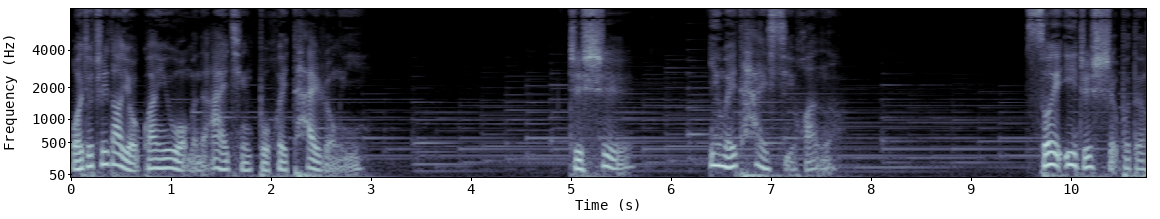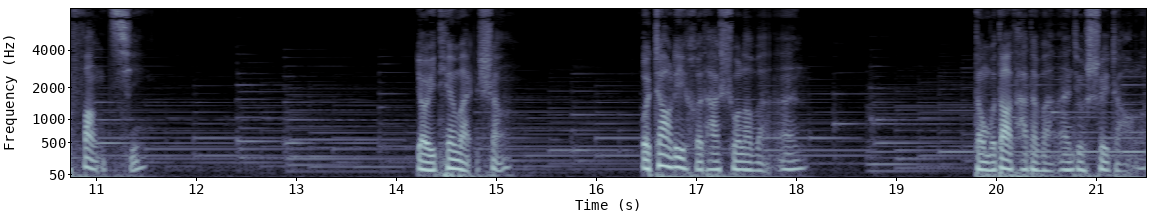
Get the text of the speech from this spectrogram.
我就知道有关于我们的爱情不会太容易，只是因为太喜欢了，所以一直舍不得放弃。有一天晚上，我照例和他说了晚安。等不到他的晚安就睡着了。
